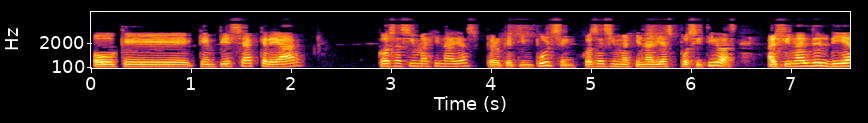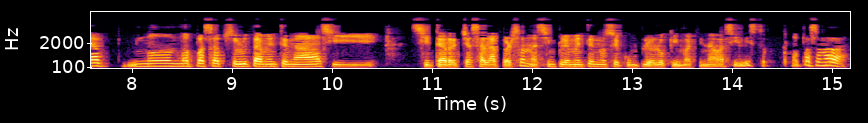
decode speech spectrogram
o que, que empiece a crear cosas imaginarias, pero que te impulsen, cosas imaginarias positivas. Al final del día no, no pasa absolutamente nada si, si te rechaza la persona, simplemente no se cumplió lo que imaginabas y listo, no pasa nada.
